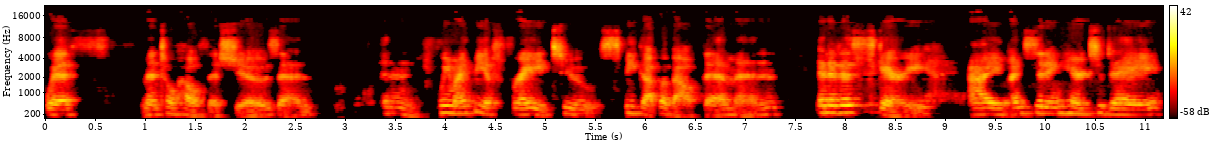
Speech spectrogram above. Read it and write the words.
with mental health issues and and we might be afraid to speak up about them and and it is scary. I i'm sitting here today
